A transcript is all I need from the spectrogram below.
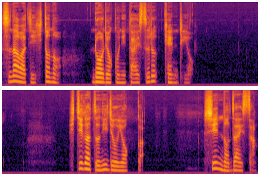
すなわち人の労力に対する権利を。7月24日、真の財産。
